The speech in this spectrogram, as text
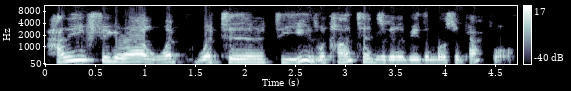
how do you figure out what what to to use? What content is going to be the most impactful?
